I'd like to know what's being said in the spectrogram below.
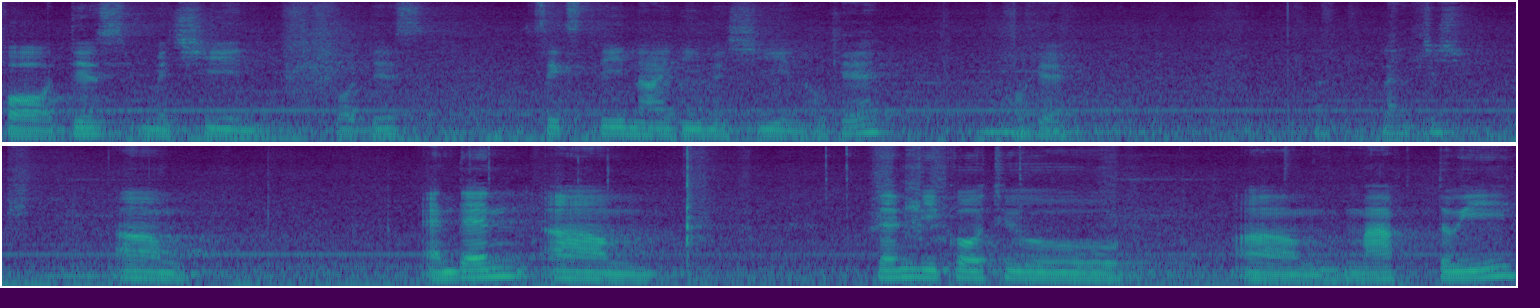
for this machine for this 6090 machine, okay? Okay. Um, and then um, then we go to um, Mark 3,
